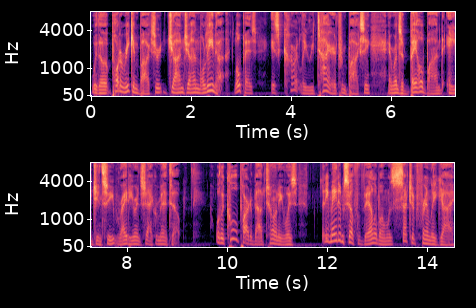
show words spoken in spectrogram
with a Puerto Rican boxer, John John Molina. Lopez is currently retired from boxing and runs a bail bond agency right here in Sacramento. Well, the cool part about Tony was that he made himself available and was such a friendly guy.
